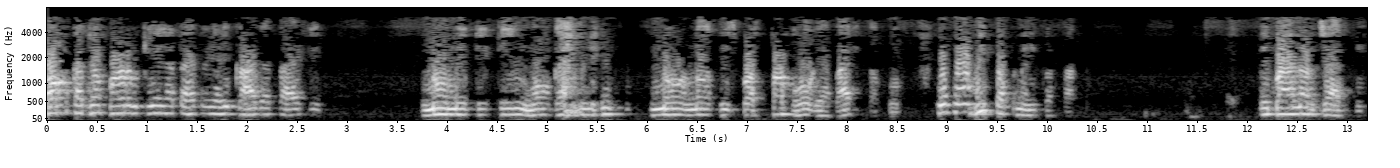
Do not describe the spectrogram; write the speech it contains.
टॉप का जब वर्णन किया जाता है तो यही कहा जाता है कि no meat eating no gambling no no this, बस तप हो गया भारी तप हो वो वो भी तप नहीं करता। बानर जाति।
